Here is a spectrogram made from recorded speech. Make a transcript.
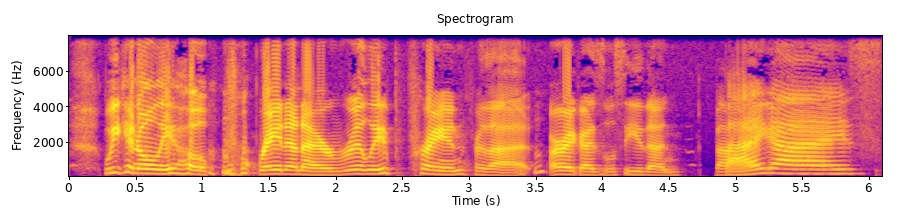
we can only hope. Reyna and I are really praying for that. All right, guys, we'll see you then. Bye, guys.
